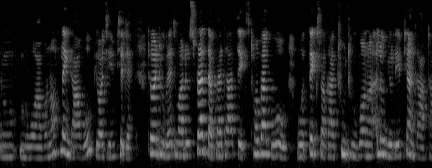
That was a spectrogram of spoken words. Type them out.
ဟိုဟာပေါ့နော်လှိမ့်ထားဖို့ပြောခြင်းဖြစ်တယ်ထို့အတူပဲကျမတို့ spread the butter thick ထောဘက်ကိုဟို thick ဆိုတာကထူထူပေါ့နော်အဲ့လိုမျိုးလေးဖြန့်ထားဒါ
